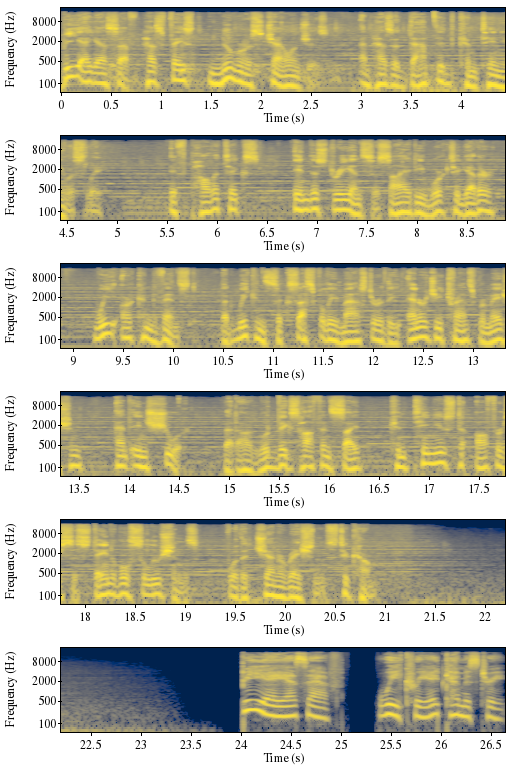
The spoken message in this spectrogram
BASF has faced numerous challenges and has adapted continuously. If politics, industry, and society work together, we are convinced that we can successfully master the energy transformation and ensure that our Ludwigshafen site continues to offer sustainable solutions for the generations to come. BASF. We create chemistry.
